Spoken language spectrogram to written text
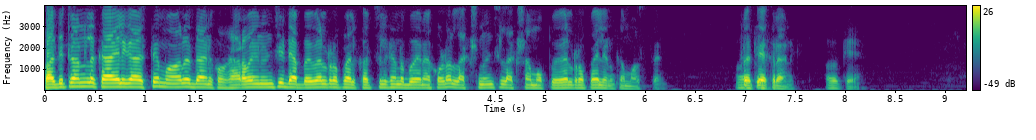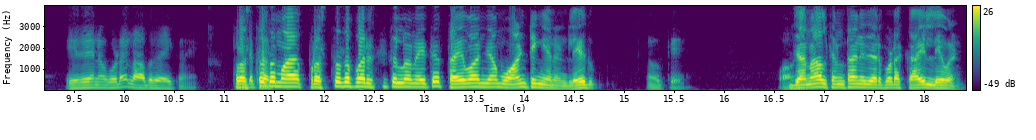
పది టన్నుల కాయలు కాస్తే మామూలుగా దానికి ఒక అరవై నుంచి డెబ్బై వేల రూపాయలు ఖర్చుల కింద పోయినా కూడా లక్ష నుంచి లక్ష ముప్పై వేల రూపాయలు ఇన్కమ్ వస్తాయి ప్రతి ఎకరానికి. ఓకే. ఏదైనా కూడా లాభదాయకమే. ప్రస్తుత మా ప్రస్తుత పరిస్థితుల్లోనైతే తైవాన్ జామ్ వాంటింగ్ ఏనండి లేదు. ఓకే. జనాలు తినడానికి సరిపడా కాయలు లేవండి.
